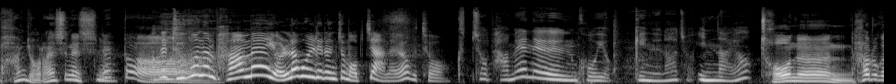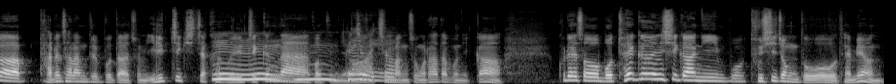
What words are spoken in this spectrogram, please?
밤 11시는 심했다. 근데 두 분은 밤에 연락 올 일은 좀 없지 않아요, 그렇죠? 그쵸 밤에는 거의 없기는 하죠. 있나요? 저는 하루가 다른 사람들보다 좀 일찍 시작하고 음, 일찍 끝나거든요. 음, 그쵸, 아침 그쵸. 방송을 하다 보니까. 그래서 뭐 퇴근 시간이 뭐 2시 정도 되면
